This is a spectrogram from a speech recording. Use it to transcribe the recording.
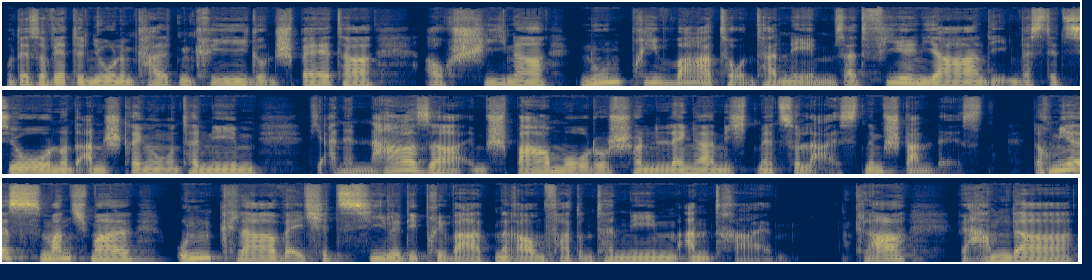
und der Sowjetunion im Kalten Krieg und später auch China nun private Unternehmen seit vielen Jahren die Investitionen und Anstrengungen unternehmen, die eine NASA im Sparmodus schon länger nicht mehr zu leisten imstande ist. Doch mir ist manchmal unklar, welche Ziele die privaten Raumfahrtunternehmen antreiben. Klar, wir haben da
